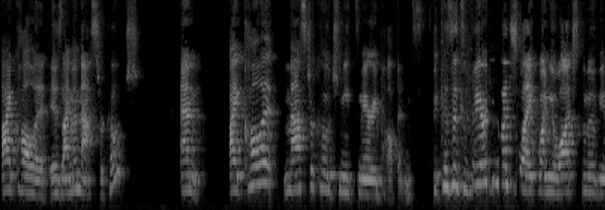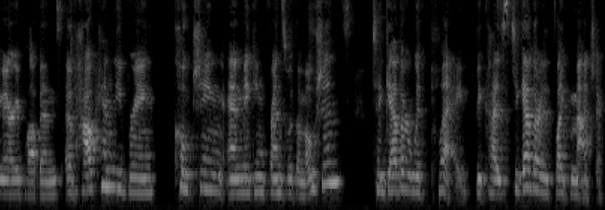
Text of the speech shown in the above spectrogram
I call it is I'm a master coach. And I call it Master Coach meets Mary Poppins because it's very much like when you watch the movie Mary Poppins of how can we bring coaching and making friends with emotions together with play because together it's like magic.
